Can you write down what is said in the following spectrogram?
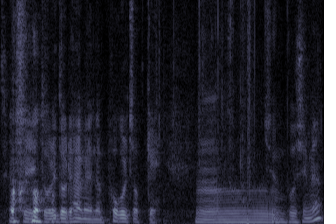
사실 도리도리 하면은 폭을 좁게. 음. 지금 보시면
